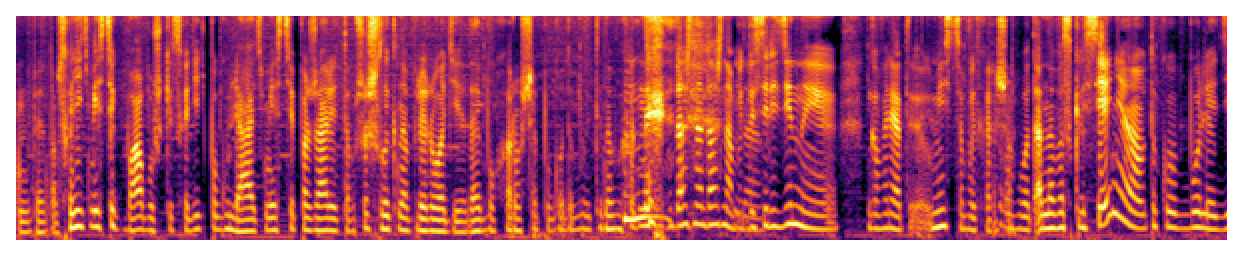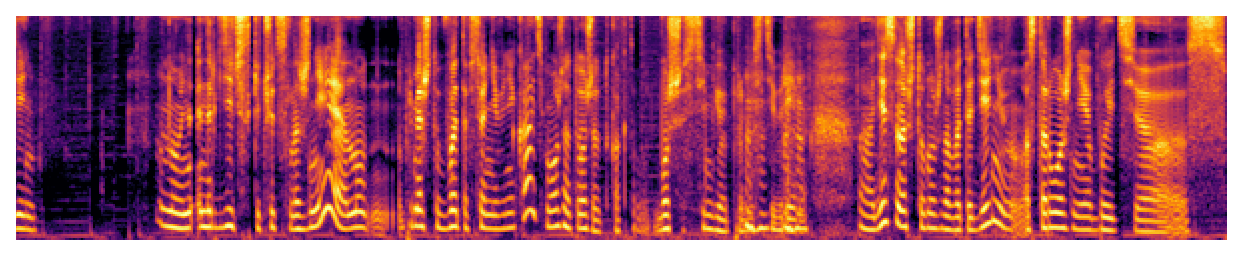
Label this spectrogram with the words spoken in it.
Например, там, сходить вместе к бабушке, сходить погулять, вместе пожарить там шашлык на природе. Дай бог, хорошая погода будет и на выходных. Должна, должна быть. Да. До середины, говорят, э, месяца будет хорошо. Вот. А на воскресенье вот такой более день ну, эн- энергетически чуть сложнее. Ну, например, чтобы в это все не вникать, можно тоже вот как-то вот больше с семьей провести Мгм, время. А, Единственное, что нужно в этот день осторожнее быть э, с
